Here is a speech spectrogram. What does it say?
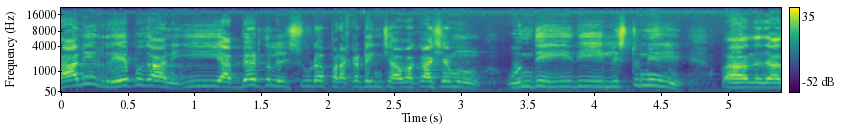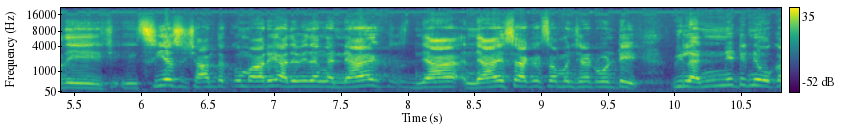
కానీ రేపు కానీ ఈ అభ్యర్థుల లిస్టు కూడా ప్రకటించే అవకాశం ఉంది. ఇది ఈ లిస్టుని అది సిఎస్ శాంతకుమారి అదేవిధంగా న్యాయ న్యాయ న్యాయశాఖకు సంబంధించినటువంటి వీళ్ళన్నిటిని ఒక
